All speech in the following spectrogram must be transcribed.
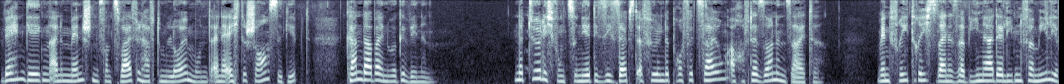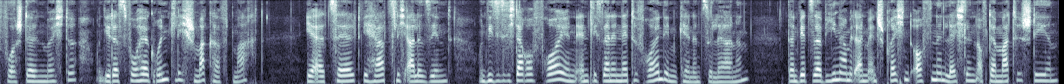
Wer hingegen einem Menschen von zweifelhaftem Leumund eine echte Chance gibt, kann dabei nur gewinnen. Natürlich funktioniert die sich selbst erfüllende Prophezeiung auch auf der Sonnenseite. Wenn Friedrich seine Sabina der lieben Familie vorstellen möchte und ihr das vorher gründlich schmackhaft macht, ihr erzählt, wie herzlich alle sind und wie sie sich darauf freuen, endlich seine nette Freundin kennenzulernen, dann wird Sabina mit einem entsprechend offenen Lächeln auf der Matte stehen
